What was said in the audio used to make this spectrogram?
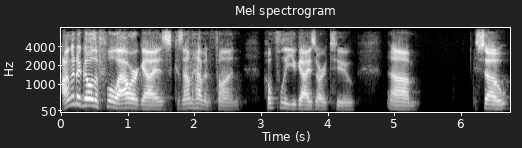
I'm going to go the full hour, guys, because I'm having fun. Hopefully, you guys are too. Um, so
